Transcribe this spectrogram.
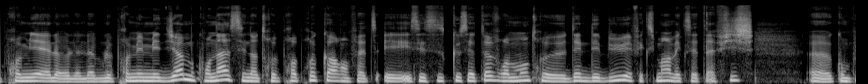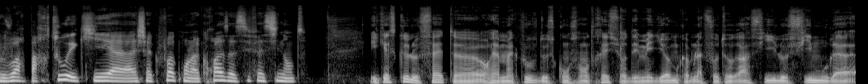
premier le, premier médium qu'on a, c'est notre propre corps en fait. Et c'est ce que cette œuvre montre euh, dès le début, effectivement, avec cette affiche qu'on peut voir partout et qui est à chaque fois qu'on la croise assez fascinante. Et qu'est-ce que le fait, euh, Auréa Maclouf, de se concentrer sur des médiums comme la photographie, le film ou la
